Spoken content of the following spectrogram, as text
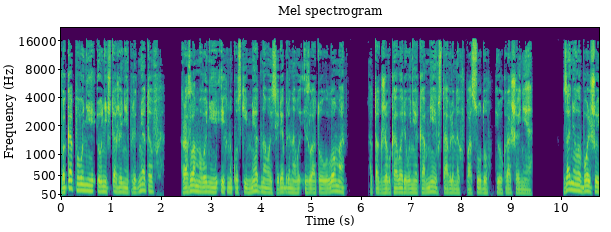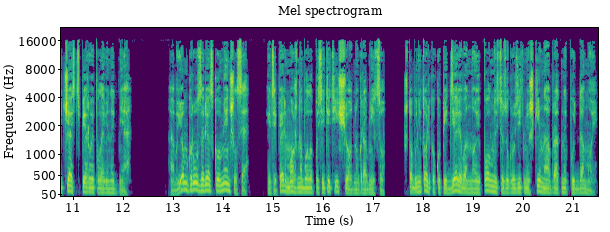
Выкапывание и уничтожение предметов, разламывание их на куски медного, серебряного и золотого лома, а также выковыривание камней, вставленных в посуду и украшения, заняло большую часть первой половины дня. Объем груза резко уменьшился, и теперь можно было посетить еще одну гробницу, чтобы не только купить дерево, но и полностью загрузить мешки на обратный путь домой.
